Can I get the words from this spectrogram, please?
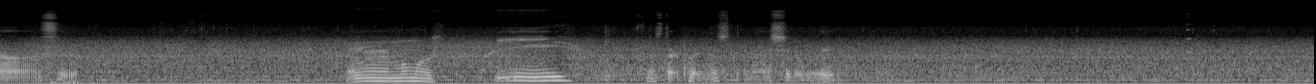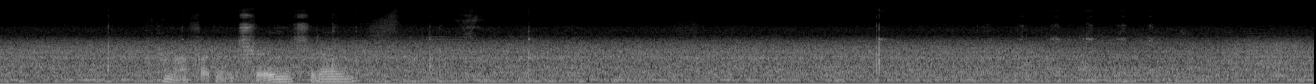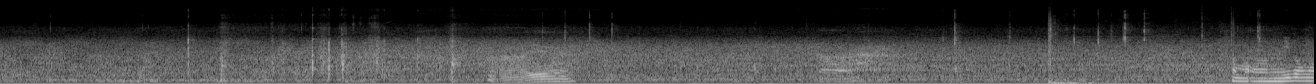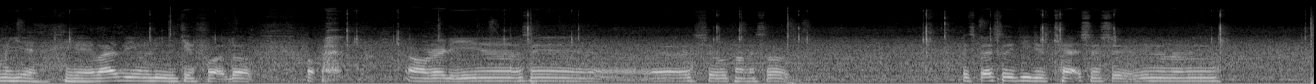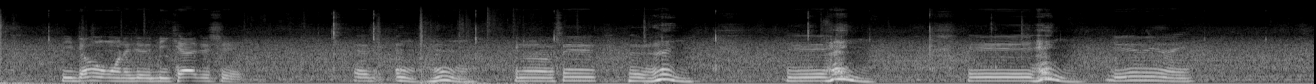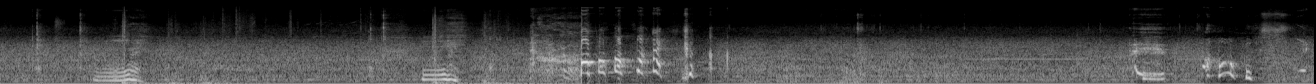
Oh shit. And I'm almost E. I'm gonna start putting this shit away. I'm not fucking trade shit out. Come on, you don't want to get, yeah, last thing you want to do is get fucked up already, you know what I'm saying? That shit would kind of suck. Especially if you just catch catching shit, you know what I mean? You don't want to just be catching shit. Uh, uh, you know what I'm saying? Oh my god! Oh shit!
